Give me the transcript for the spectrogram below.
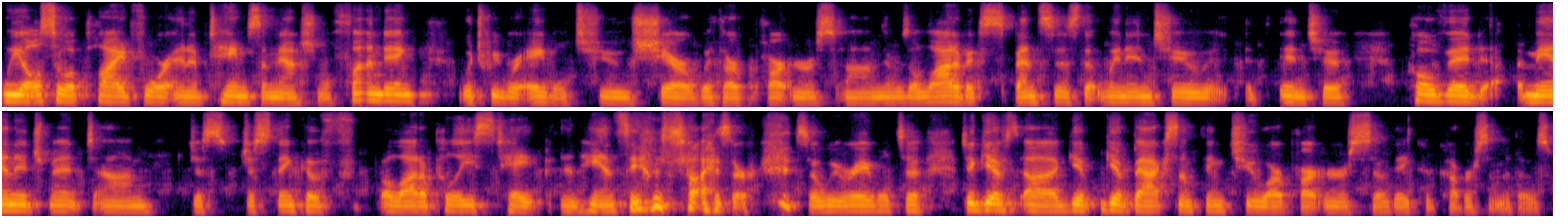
We also applied for and obtained some national funding, which we were able to share with our partners. Um, there was a lot of expenses that went into into COVID management. Um, just just think of a lot of police tape and hand sanitizer. So we were able to to give uh, give give back something to our partners so they could cover some of those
